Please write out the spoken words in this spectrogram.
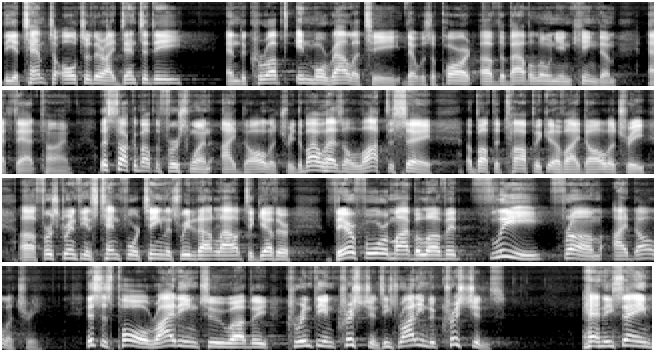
the attempt to alter their identity, and the corrupt immorality that was a part of the Babylonian kingdom at that time. Let's talk about the first one idolatry. The Bible has a lot to say about the topic of idolatry. Uh, 1 Corinthians 10 14, let's read it out loud together. Therefore, my beloved, flee from idolatry. This is Paul writing to uh, the Corinthian Christians. He's writing to Christians. And he's saying,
